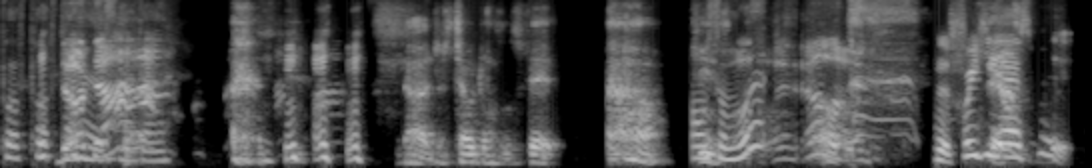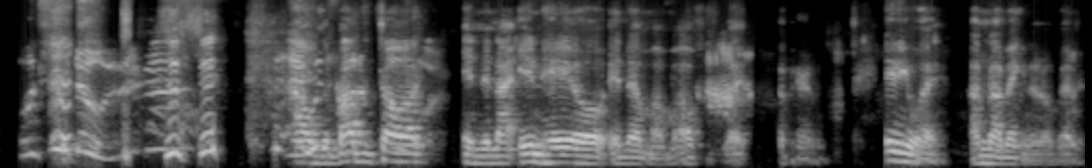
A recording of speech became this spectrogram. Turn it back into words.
Puff puff. Don't pass, my die. guy. No, just choked on some spit. On Jesus. some what? Oh, Hello. The freaky Yeah. ass fit. What you doing? I was about to talk, and then I inhale, and then my mouth was wet, apparently. Anyway, I'm not making it no better.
